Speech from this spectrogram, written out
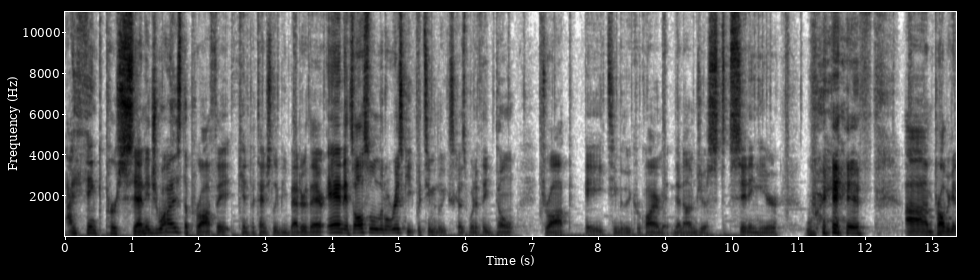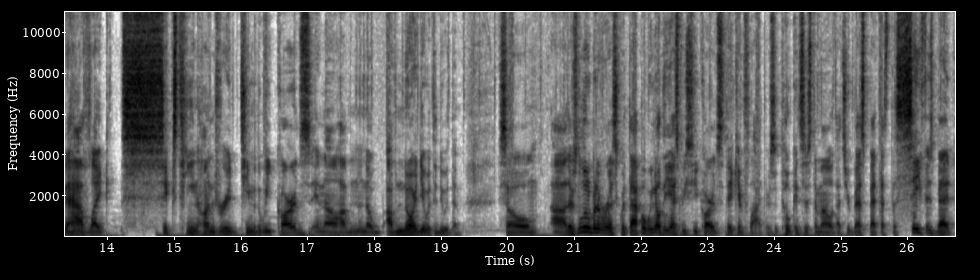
I think percentage wise, the profit can potentially be better there. And it's also a little risky with Team of the Weeks because what if they don't drop a Team of the Week requirement? Then I'm just sitting here with, I'm probably going to have like 1600 team of the week cards and I'll have no I have no idea what to do with them. So uh, there's a little bit of a risk with that, but we know the SBC cards, they can fly. There's a token system out. That's your best bet. That's the safest bet.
